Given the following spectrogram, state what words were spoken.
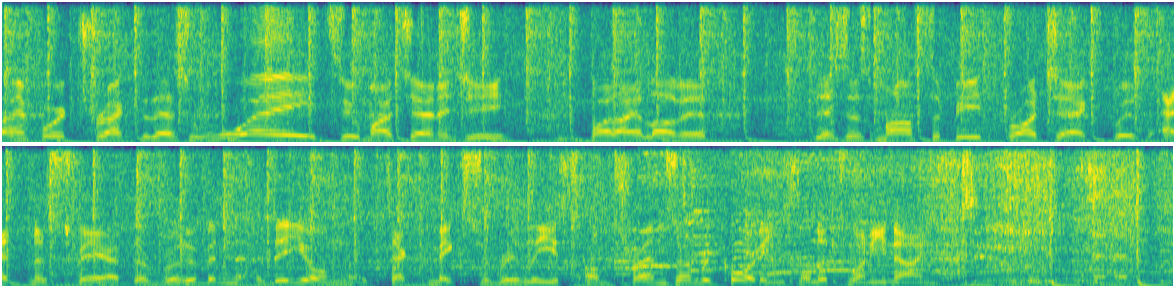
Time for a track that has way too much energy, but I love it. This is Master Beat Projekt with Atmosphere, the Ruben de Jong tech mix release on TranZone Recordings on the 29th.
